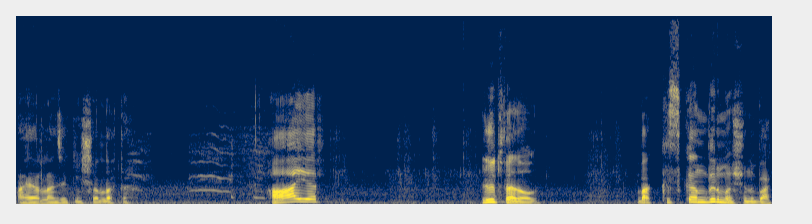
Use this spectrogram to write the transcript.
ayarlanacak inşallah da. Hayır. Lütfen oğlum. Bak kıskandırma şunu bak.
